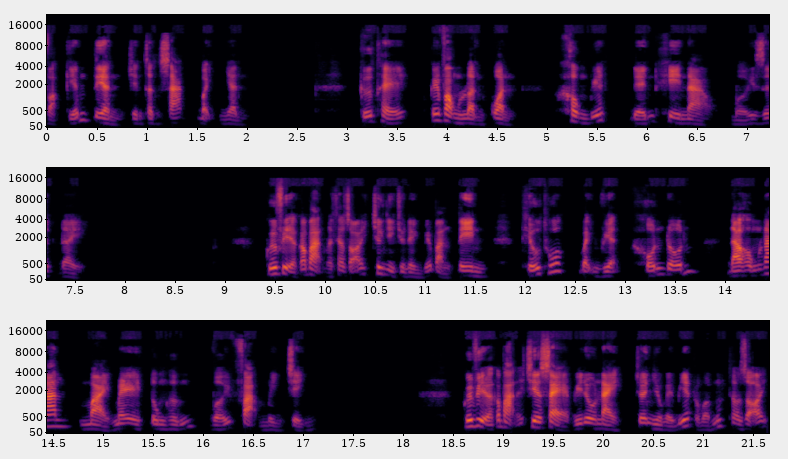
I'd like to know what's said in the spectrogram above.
và kiếm tiền trên thân xác bệnh nhân. Cứ thế, cái vòng luẩn quẩn không biết đến khi nào mới dứt đầy. Quý vị và các bạn vừa theo dõi chương trình truyền hình với bản tin Thiếu thuốc bệnh viện khốn đốn, Đào Hồng Lan mải mê tung hứng với Phạm Minh Chính. Quý vị và các bạn hãy chia sẻ video này cho nhiều người biết và bấm nút theo dõi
